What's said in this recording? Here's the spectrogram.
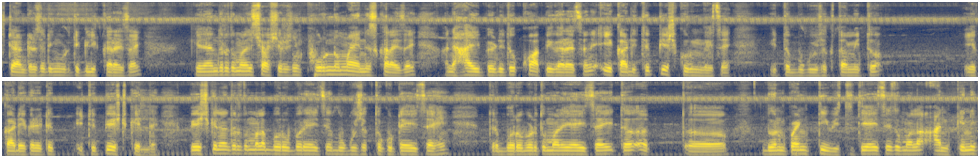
स्टँडर्ड सेटिंगवरती क्लिक करायचा आहे. केल्यानंतर तुम्हाला सॅच्युरेशन पूर्ण मायनस करायचं आहे आणि हाय पेड इथं कॉपी करायचं आणि एकाड इथे पेस्ट करून घ्यायचं आहे इथं बघू शकता मी इथं एकाड एकाड इथे इथे पेस्ट केलं आहे पेस्ट केल्यानंतर तुम्हाला बरोबर यायचं आहे बघू शकता कुठे यायचं आहे तर बरोबर तुम्हाला यायचं आहे तर दोन पॉईंट तेवीस. तिथे यायचं आहे तुम्हाला आणखीन एक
